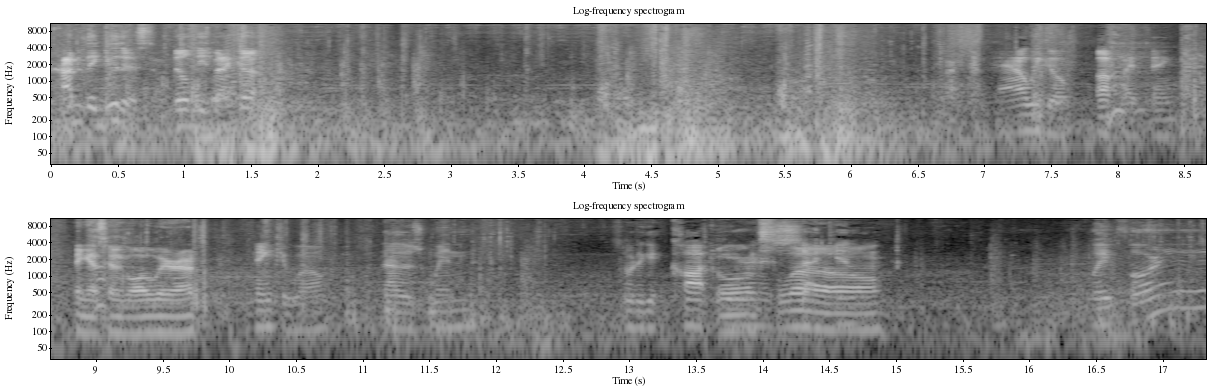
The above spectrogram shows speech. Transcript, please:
How did they do this and build these back up? Now we go up. I think. I think that's gonna go all the way around. I think it will. Now there's wind. So to get caught here in a slow. second. Wait for it.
